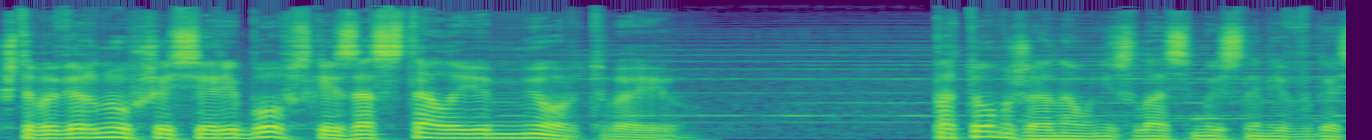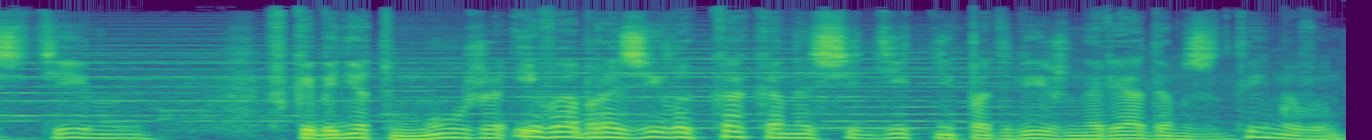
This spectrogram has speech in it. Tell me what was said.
чтобы вернувшийся Рябовский застал ее мертвою. Потом же она унеслась мыслями в гостиную, в кабинет мужа и вообразила, как она сидит неподвижно рядом с Дымовым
